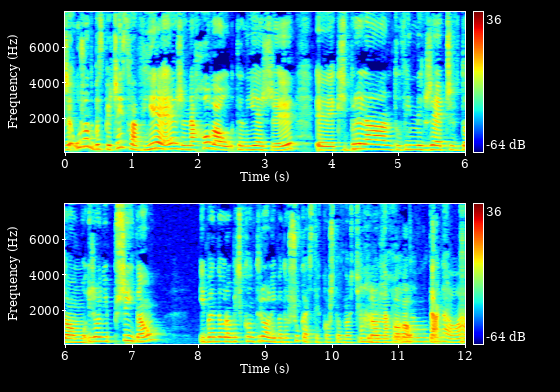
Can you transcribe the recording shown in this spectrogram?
że Urząd Bezpieczeństwa wie, że nachował ten Jerzy jakichś brylantów, innych rzeczy w domu i że oni przyjdą i będą robić kontrolę i będą szukać tych kosztowności, które Aha, on żeby nachował. ona mu to tak. dała?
